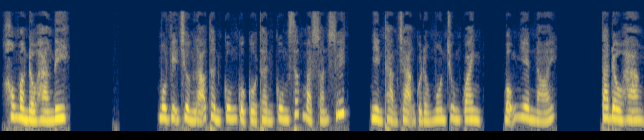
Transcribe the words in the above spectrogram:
Không bằng đầu hàng đi. Một vị trưởng lão thần cung của cổ thần cung sắc mặt xoắn suýt, nhìn thảm trạng của đồng môn chung quanh, bỗng nhiên nói. Ta đầu hàng.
